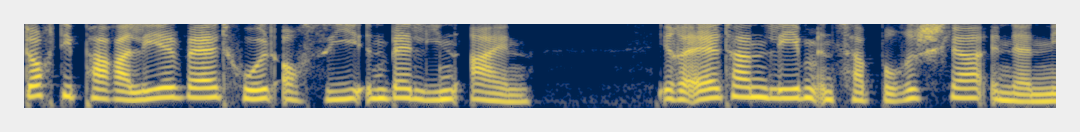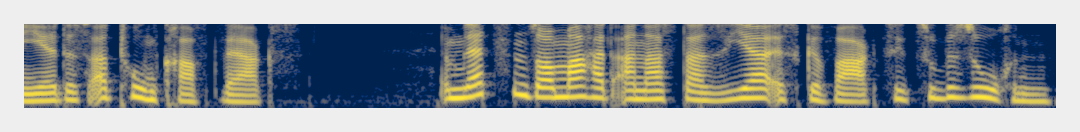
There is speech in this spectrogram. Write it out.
Doch die Parallelwelt holt auch sie in Berlin ein. Ihre Eltern leben in Zaporischja in der Nähe des Atomkraftwerks. Im letzten Sommer hat Anastasia es gewagt, sie zu besuchen.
